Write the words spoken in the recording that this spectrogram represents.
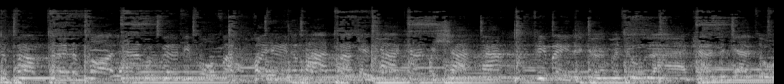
ผิดเลยได้แต่พร่ำเธอแต่พอแล้วเพื่อนที่โผล่ฝันคอยให้น้ำตาลฟังแค่ชาติข้างประชาตินะที่ไม่ได้เกิดมาดูแลแค่จะแก้ตัว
